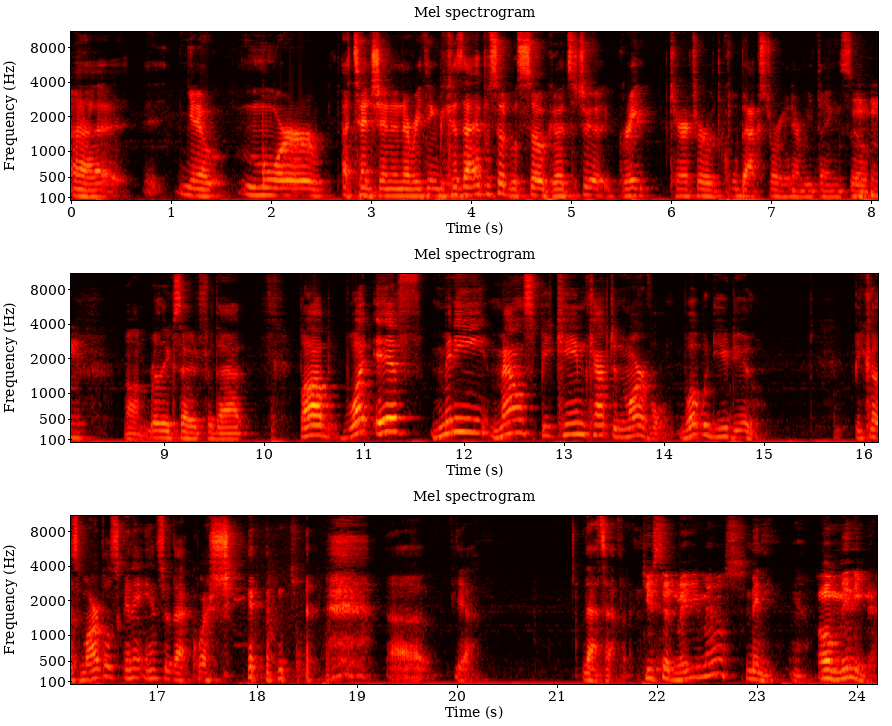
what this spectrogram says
uh, you know, more attention and everything because that episode was so good. Such a great character with a cool backstory and everything. So. Mhm. Um, really excited for that. Bob, what if Minnie Mouse became Captain Marvel? What would you do? Because Marvel's going to answer that question. uh, yeah, that's happening. You said Mickey Mouse? Minnie, yeah. Oh, Minnie Mouse.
